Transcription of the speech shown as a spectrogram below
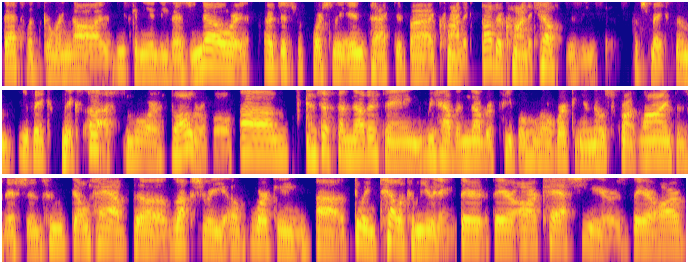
that's what's going on. These communities, as you know, are, are disproportionately impacted by chronic other chronic health diseases, which makes them make, makes us more vulnerable. Um, and just another thing, we have a number of people who are working in those frontline positions who don't have the luxury of working uh, doing telecommuting. There there are cashiers, there are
